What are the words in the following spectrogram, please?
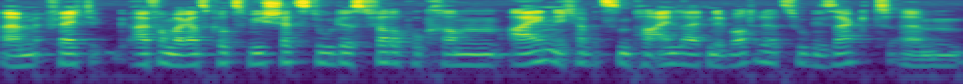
ähm, vielleicht einfach mal ganz kurz, wie schätzt du das Förderprogramm ein? Ich habe jetzt ein paar einleitende Worte dazu gesagt. Ähm,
